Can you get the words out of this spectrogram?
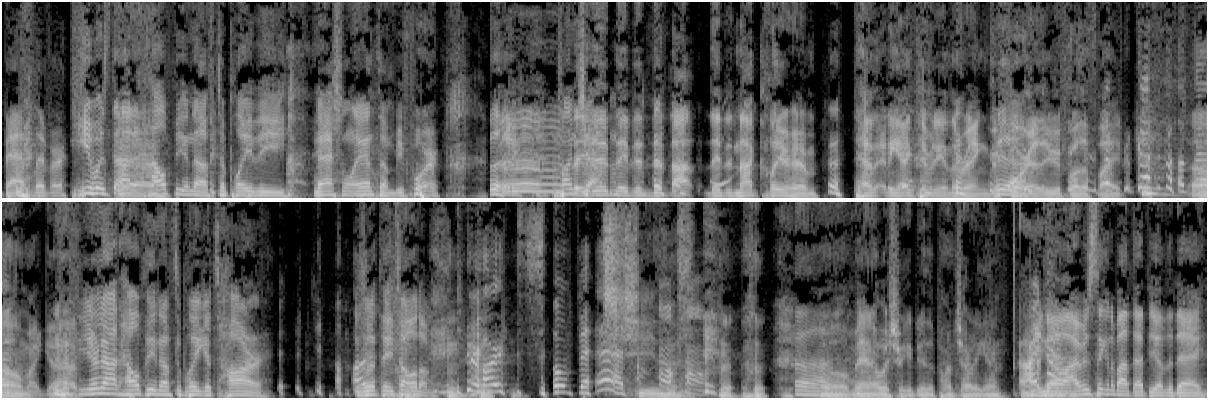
Bad liver. he was not healthy enough to play the national anthem before the uh, punch They did, they did, did not. They did not clear him to have any activity in the ring before before the fight. Oh my god! You're not healthy enough to play guitar. Is what they told him. Your heart is so bad. Jesus. Oh man, I wish we could do the punch out again. I know. I was thinking about that the other day.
